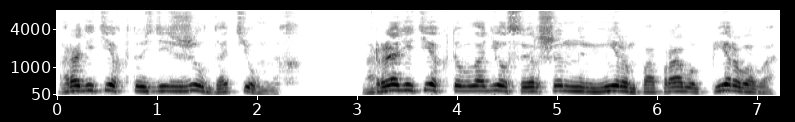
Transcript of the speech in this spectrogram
а ради тех, кто здесь жил до темных. Ради тех, кто владел совершенным миром по праву первого,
